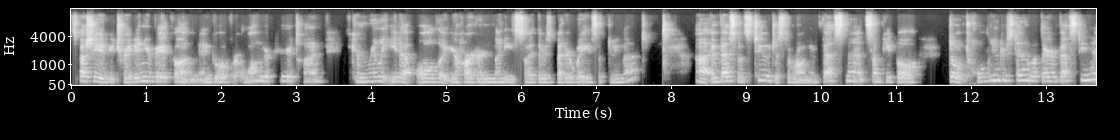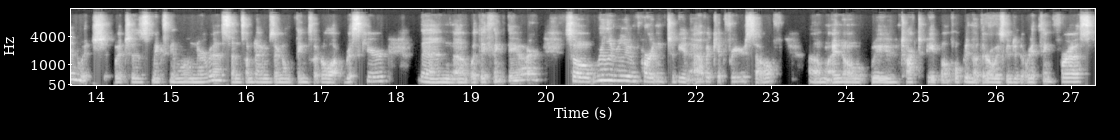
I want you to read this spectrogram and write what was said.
especially if you trade in your vehicle and, and, go over a longer period of time. You can really eat up all the, your hard earned money. So there's better ways of doing that. Uh, investments too, just the wrong investment. Some people don't totally understand what they're investing in, which which is makes me a little nervous. And sometimes they're things that are a lot riskier than uh, what they think they are. So really, really important to be an advocate for yourself. Um, I know we talk to people hoping that they're always going to do the right thing for us,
